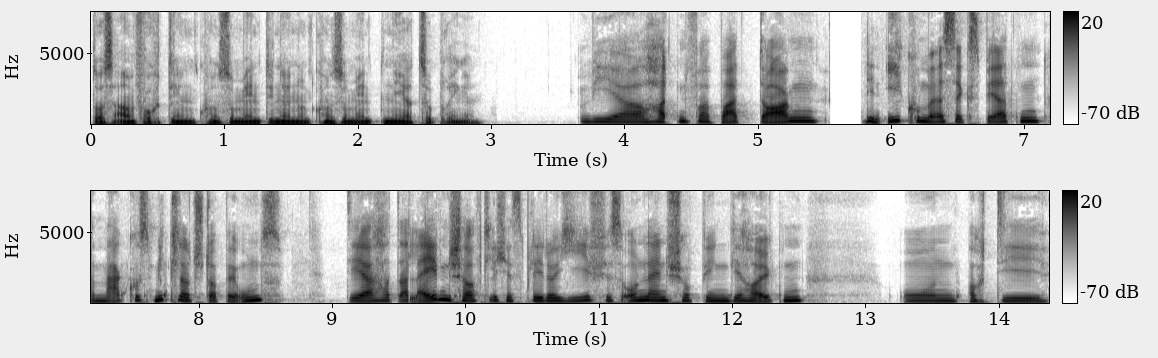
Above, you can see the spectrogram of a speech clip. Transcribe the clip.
das einfach den Konsumentinnen und Konsumenten näher zu bringen. Wir hatten vor ein paar Tagen den E-Commerce-Experten Markus Miklautsch da bei uns. Der hat ein leidenschaftliches Plädoyer fürs Online-Shopping gehalten und auch die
